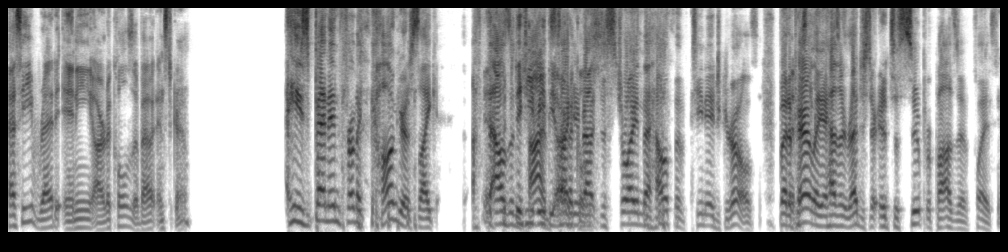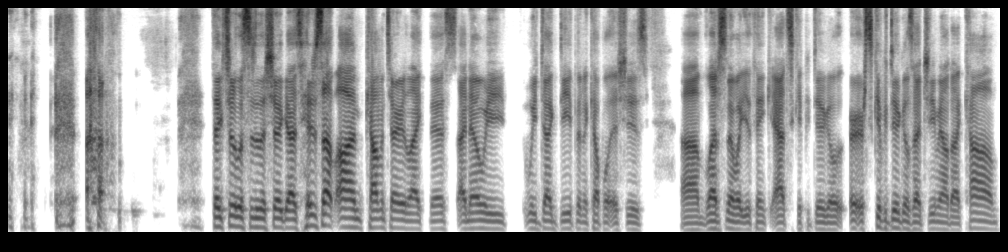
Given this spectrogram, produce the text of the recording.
Has he read any articles about Instagram? He's been in front of Congress like a thousand Did times the talking about destroying the health of teenage girls, but apparently it hasn't registered. It's a super positive place. um, thanks for listening to the show, guys. Hit us up on commentary like this. I know we we dug deep in a couple issues. Um, let us know what you think at Skippy Dougal or skippydougals at gmail.com.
